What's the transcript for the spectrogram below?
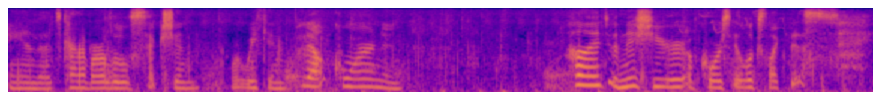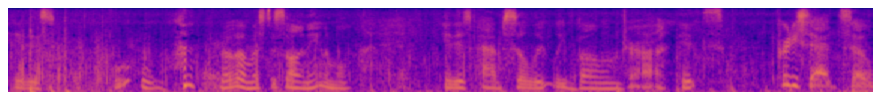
And that's kind of our little section where we can put out corn and hunt. And this year, of course, it looks like this. It is, Robo must have saw an animal. It is absolutely bone dry. It's pretty sad. So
